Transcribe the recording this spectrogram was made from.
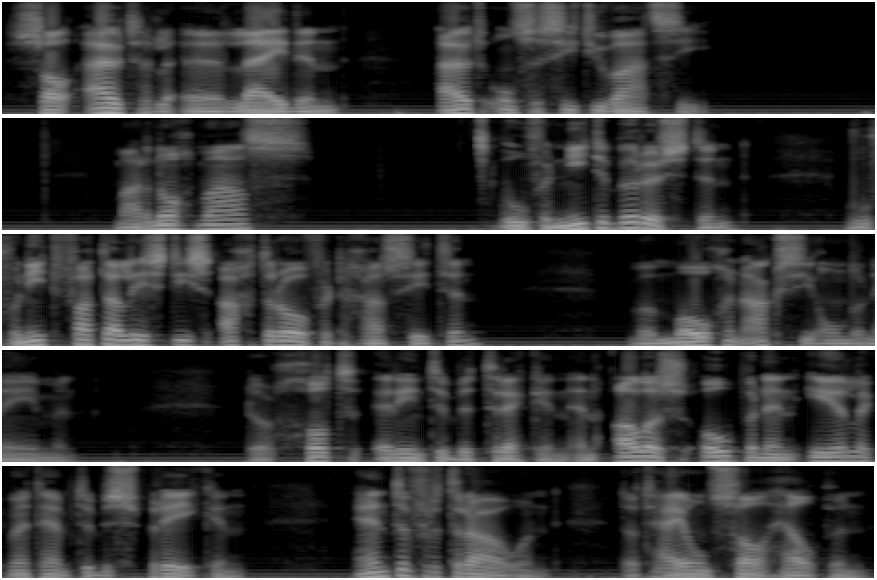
zal uitleiden uit onze situatie. Maar nogmaals, we hoeven niet te berusten, we hoeven niet fatalistisch achterover te gaan zitten, we mogen actie ondernemen. Door God erin te betrekken en alles open en eerlijk met Hem te bespreken en te vertrouwen dat Hij ons zal helpen.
